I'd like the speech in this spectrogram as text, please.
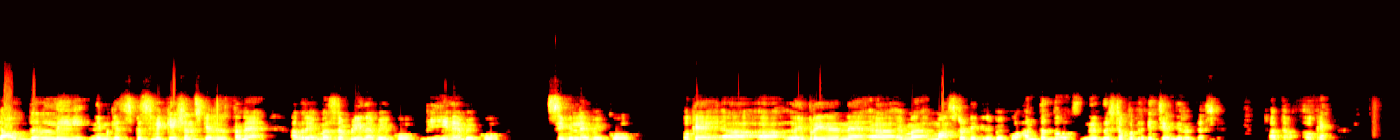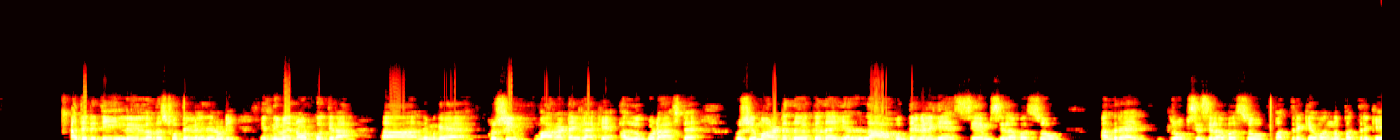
ಯಾವ್ದಲ್ಲಿ ನಿಮ್ಗೆ ಸ್ಪೆಸಿಫಿಕೇಶನ್ಸ್ ಕೇಳಿರ್ತಾನೆ, ಅಂದ್ರೆ ಎಂ ಎಸ್ ಡಬ್ಲ್ಯೂನೇ ಬೇಕು ಬಿಇನೇ ಬೇಕು ಸಿವಿಲೇ ಬೇಕು ಓಕೆ ಲೈಬ್ರರಿನೇ ಮಾಸ್ಟರ್ ಡಿಗ್ರಿ ಬೇಕು. ಅಂತದ್ದು ನಿರ್ದಿಷ್ಟ ಪತ್ರಿಕೆ ಚೇಂಜ್ ಇರುತ್ತೆ ಅಷ್ಟೇ. ಆತರ ಓಕೆ ಅದೇ ರೀತಿ ಇಲ್ಲಿ ಇಲ್ಲೊಂದಷ್ಟು ಹುದ್ದೆಗಳಿದೆ ನೋಡಿ. ಇದು ನೀವೇ ನೋಡ್ಕೋತೀರಾ? ನಿಮಗೆ ಕೃಷಿ ಮಾರಾಟ ಇಲಾಖೆ ಅಲ್ಲೂ ಕೂಡ ಅಷ್ಟೇ. ಕೃಷಿ ಮಾರಾಟದ ಎಲ್ಲಾ ಹುದ್ದೆಗಳಿಗೆ ಸೇಮ್ ಸಿಲೆಬಸ್ ಅಂದ್ರೆ ಗ್ರೂಪ್ ಸಿ ಸಿಲೆಬಸ್ ಪತ್ರಿಕೆ ಒಂದು, ಪತ್ರಿಕೆ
